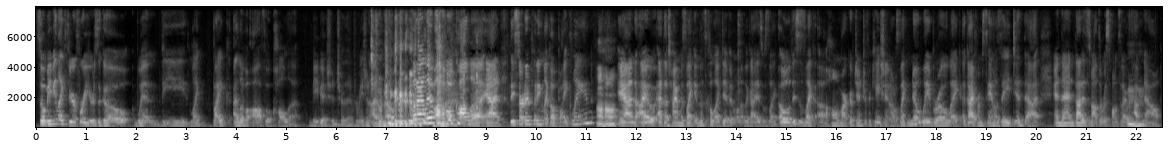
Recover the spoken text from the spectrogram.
so maybe like three or four years ago when the like bike I live off Ocala. Maybe I shouldn't share that information. I don't know. but I live off Ocala and they started putting like a bike lane. Uh huh. And I, at the time, was like in this collective, and one of the guys was like, "Oh, this is like a hallmark of gentrification." I was like, "No way, bro! Like a guy from San Jose did that." And then that is not the response that I would have now.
